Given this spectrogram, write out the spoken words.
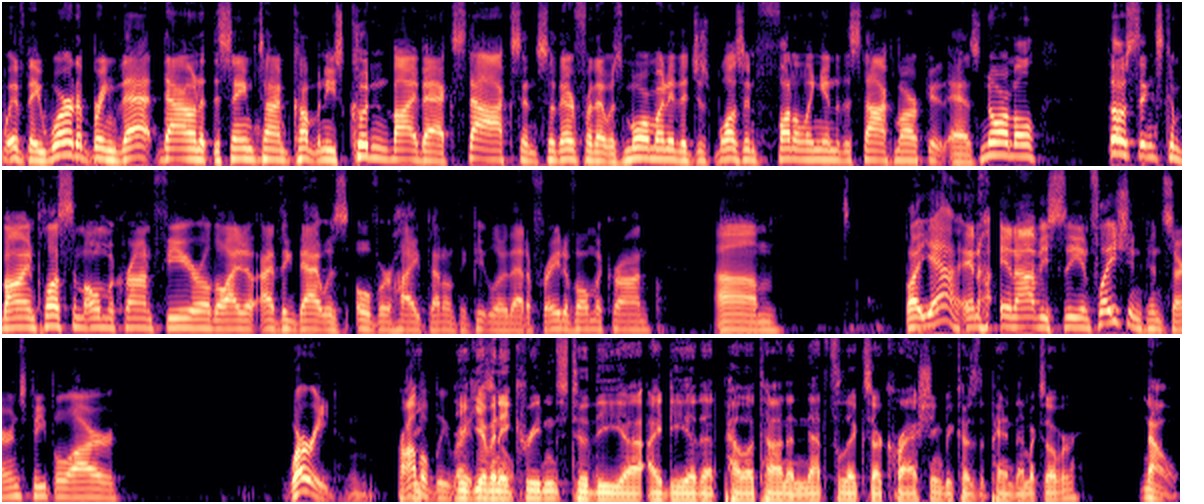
if they were to bring that down at the same time companies couldn't buy back stocks. And so therefore there was more money that just wasn't funneling into the stock market as normal those things combined plus some omicron fear although i, I think that was overhyped i don't think people are that afraid of omicron um, but yeah and, and obviously inflation concerns people are worried and probably you right give any credence to the uh, idea that Peloton and Netflix are crashing because the pandemic's over? no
